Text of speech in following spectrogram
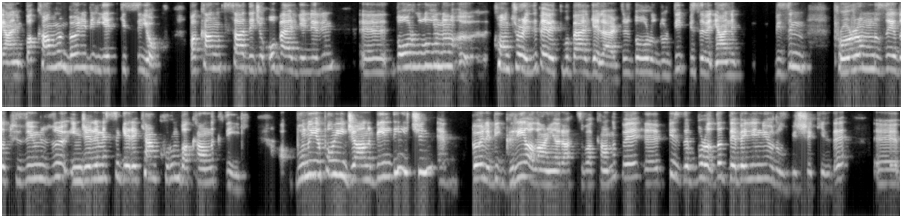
yani bakanlığın böyle bir yetkisi yok. Bakanlık sadece o belgelerin e, doğruluğunu e, kontrol edip evet bu belgelerdir, doğrudur deyip bize yani bizim programımızı ya da tüzüğümüzü incelemesi gereken kurum bakanlık değil. Bunu yapamayacağını bildiği için e, böyle bir gri alan yarattı bakanlık ve e, biz de burada debeleniyoruz bir şekilde. E,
